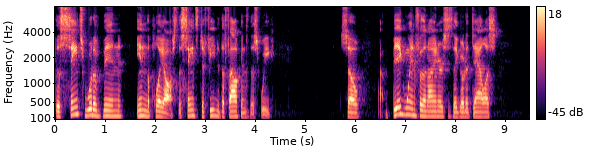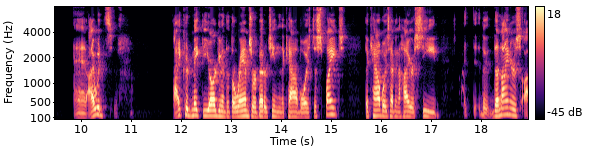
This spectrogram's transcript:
the Saints would have been in the playoffs. The Saints defeated the Falcons this week. So big win for the Niners as they go to Dallas. And I would, I could make the argument that the Rams are a better team than the Cowboys, despite the Cowboys having the higher seed. The, the Niners, uh,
